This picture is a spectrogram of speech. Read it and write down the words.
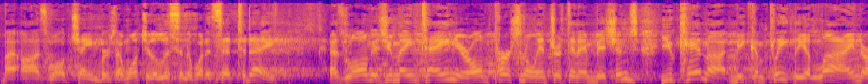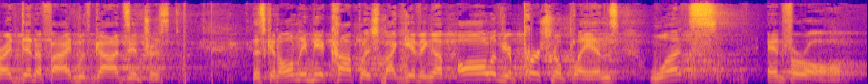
by Oswald Chambers. I want you to listen to what it said today. As long as you maintain your own personal interest and ambitions, you cannot be completely aligned or identified with God's interest. This can only be accomplished by giving up all of your personal plans once and for all.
